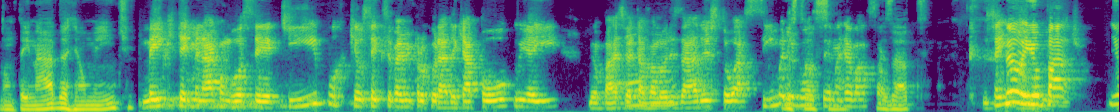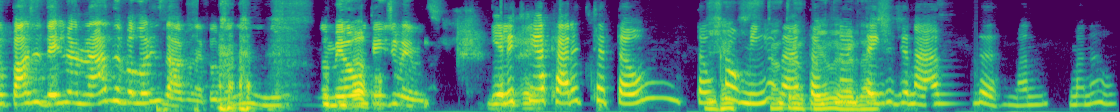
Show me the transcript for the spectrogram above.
não tem nada realmente. Meio que terminar com você aqui, porque eu sei que você vai me procurar daqui a pouco, e aí meu pai vai estar valorizado, eu estou acima eu de estou você acima. na relação. Exato. É não, e o, pa... e o passe dele não é nada valorizável, né? Pelo menos no, no meu entendimento. E ele é. tinha cara de ser tão, tão Gente, calminho, tão né? Tão que não é entende de nada. Mas mas não.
